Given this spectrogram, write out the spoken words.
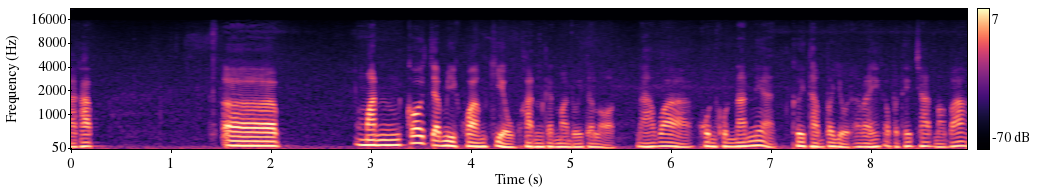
นะครับเอ่อมันก็จะมีความเกี่ยวพันกันมาโดยตลอดนะว่าคนคนนั้นเนี่ยเคยทำประโยชน์อะไรให้กับประเทศชาติมาบ้าง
